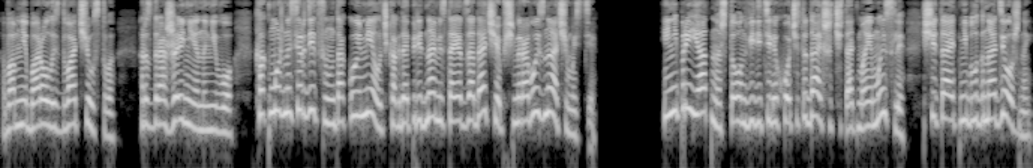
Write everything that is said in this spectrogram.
Во мне боролось два чувства — раздражение на него. Как можно сердиться на такую мелочь, когда перед нами стоят задачи общемировой значимости? И неприятно, что он, видите ли, хочет и дальше читать мои мысли, считает неблагонадежной.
